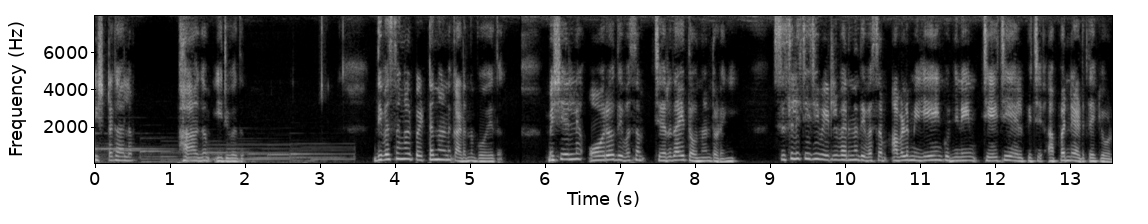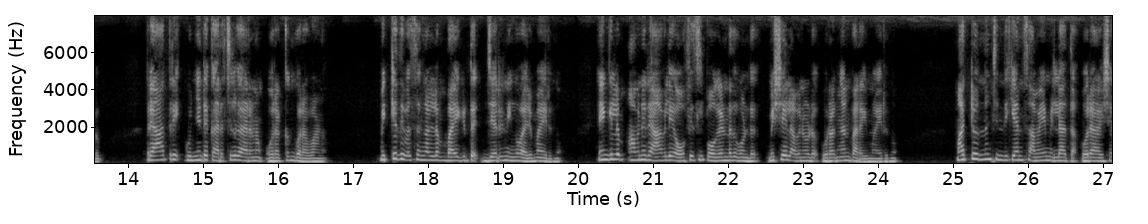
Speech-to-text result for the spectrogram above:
ഇഷ്ടകാലം ഭാഗം ഇരുപത്. ദിവസങ്ങൾ പെട്ടെന്നാണ് കടന്നുപോയത്. മിഷേലിന് ഓരോ ദിവസം ചെറുതായി തോന്നാൻ തുടങ്ങി. സിസിലി ചേച്ചി വീട്ടിൽ വരുന്ന ദിവസം അവൾ മിലിയെയും കുഞ്ഞിനെയും ചേച്ചിയെ ഏൽപ്പിച്ച് അപ്പന്റെ അടുത്തേക്ക് ഓടും. രാത്രി കുഞ്ഞിന്റെ കരച്ചിൽ കാരണം ഉറക്കം കുറവാണ്. മിക്ക ദിവസങ്ങളിലും വൈകിട്ട് ജെറിൻ ഇങ്ങ് വരുമായിരുന്നു. എങ്കിലും അവന് രാവിലെ ഓഫീസിൽ പോകേണ്ടതുകൊണ്ട് മിഷേൽ അവനോട് ഉറങ്ങാൻ പറയുമായിരുന്നു. മറ്റൊന്നും ചിന്തിക്കാൻ സമയമില്ലാത്ത ഒരാഴ്ച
